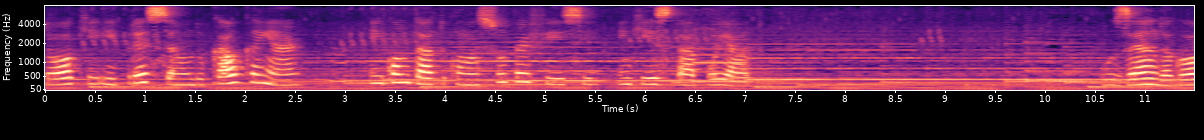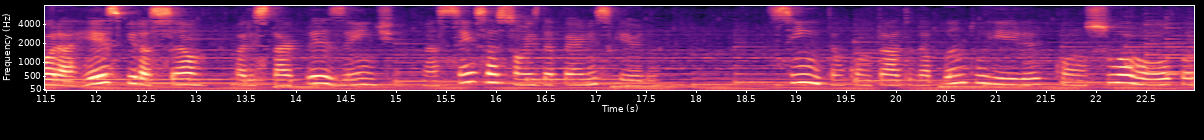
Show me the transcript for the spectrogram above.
toque e pressão do calcanhar em contato com a superfície em que está apoiado. Usando agora a respiração para estar presente nas sensações da perna esquerda. Sinta o contato da panturrilha com sua roupa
